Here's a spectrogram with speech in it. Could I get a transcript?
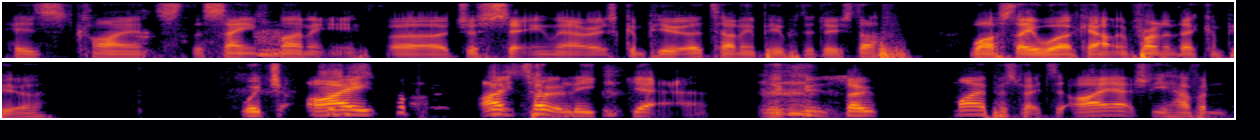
his clients the same money for just sitting there at his computer telling people to do stuff whilst they work out in front of their computer, which I I totally get. So my perspective, I actually haven't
